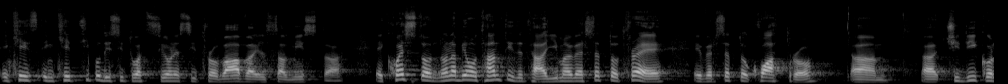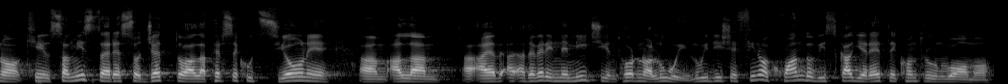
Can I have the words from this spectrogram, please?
in che, in che, tipo di situazione si trovava il salmista. E questo non abbiamo tanti dettagli, ma versetto 3 e versetto 4 um, uh, ci dicono che il salmista era soggetto alla persecuzione, um, alla, ad avere nemici intorno a lui. Lui dice, fino a quando vi scaglierete contro un uomo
